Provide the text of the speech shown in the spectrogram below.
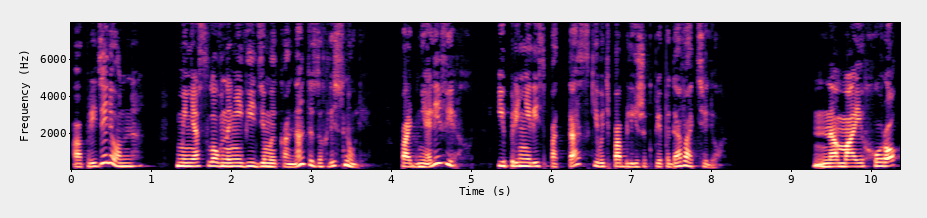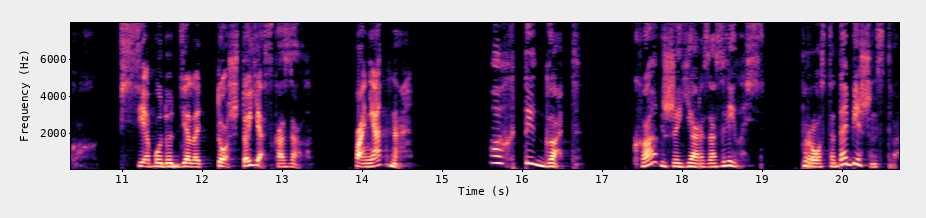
Определенно. Меня словно невидимые канаты захлестнули, подняли вверх и принялись подтаскивать поближе к преподавателю. На моих уроках все будут делать то, что я сказал. Понятно? Ах ты гад! Как же я разозлилась! Просто до бешенства,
